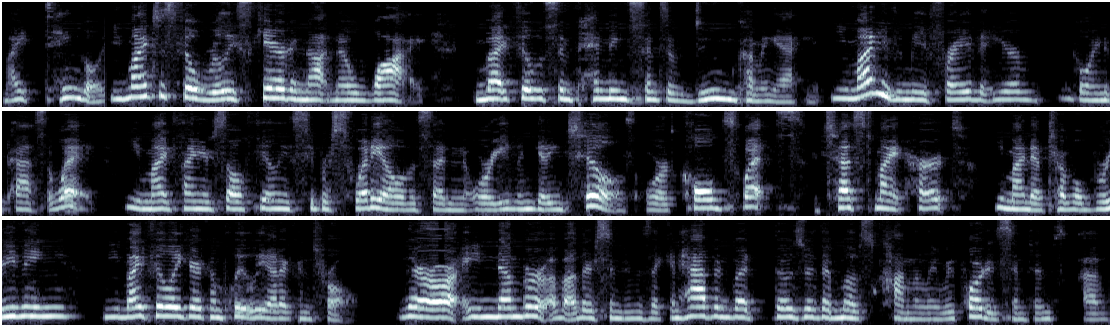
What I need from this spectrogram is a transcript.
might tingle. You might just feel really scared and not know why. You might feel this impending sense of doom coming at you. You might even be afraid that you're going to pass away. You might find yourself feeling super sweaty all of a sudden or even getting chills or cold sweats. Your chest might hurt. You might have trouble breathing. You might feel like you're completely out of control. There are a number of other symptoms that can happen, but those are the most commonly reported symptoms of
